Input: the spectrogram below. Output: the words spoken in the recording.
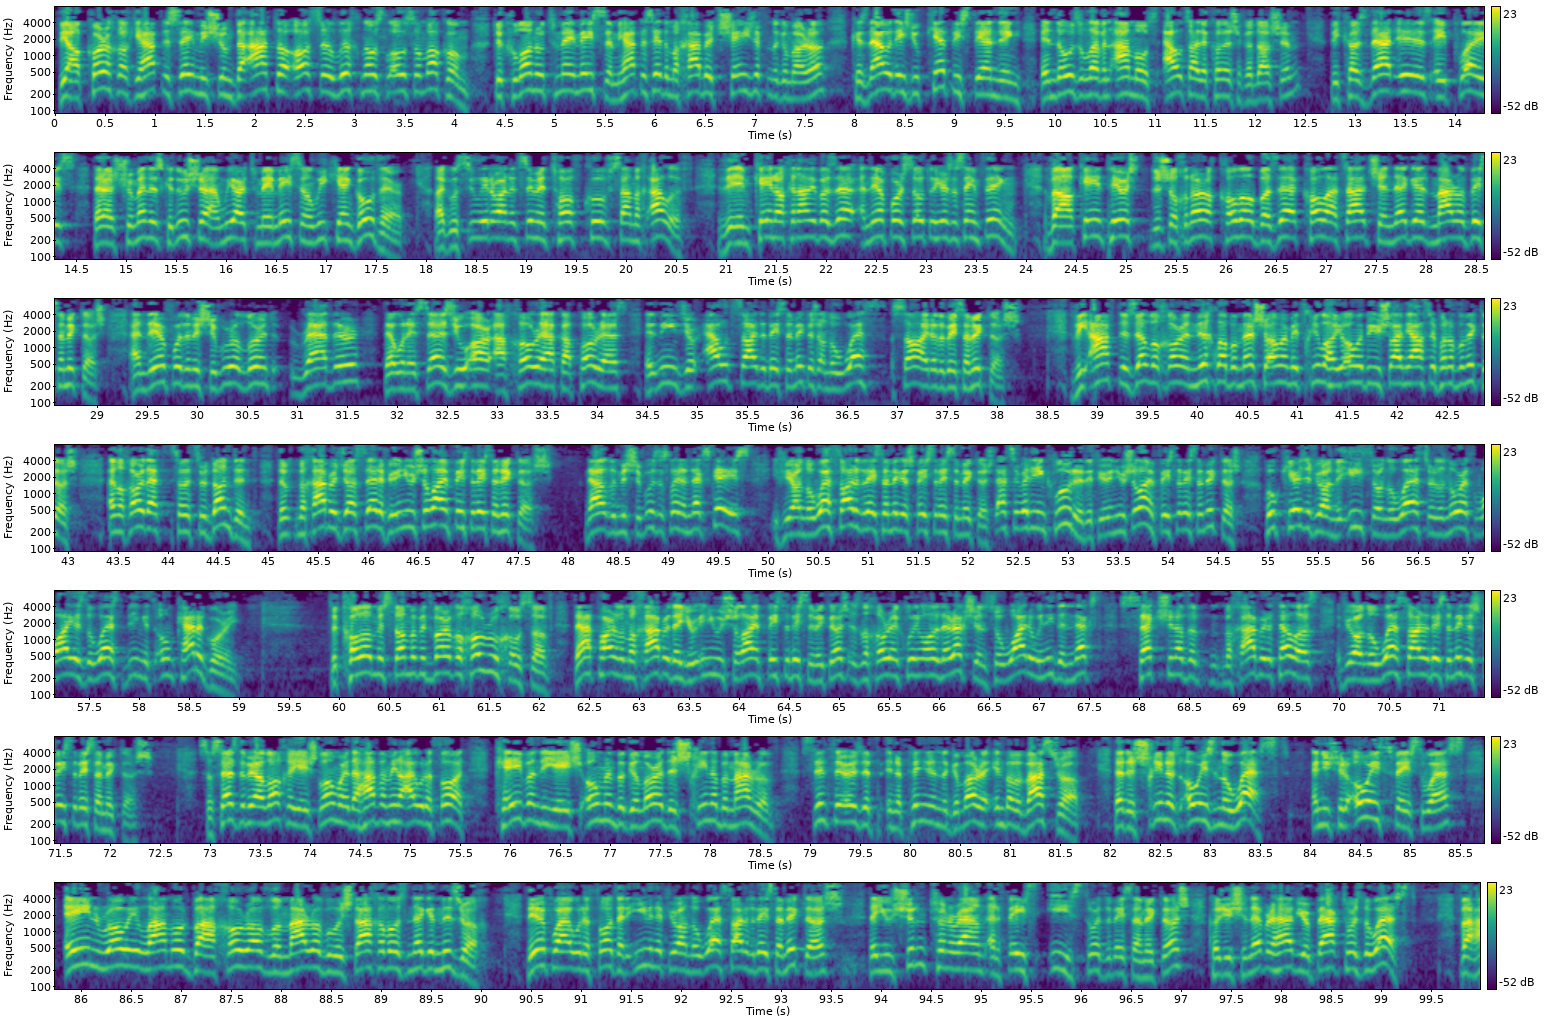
The al korachach you have to say mishum da'ata aser lichnos la'osa makom the kolonu tmei mesim. You have to say the mechaber changed it from the Gemara because nowadays you can't be standing in those eleven amos outside the kodesh hakadoshim because that is a place that has tremendous kedusha and we are tmei mesim and we can't go there. Like we'll see later on in Simon Tov Kuf Samach Aleph the imkein achanami bazeh and therefore so too here's the same thing. The alkein pirish the shulchan aruch kolel bazeh kol atzad sheneged marav beis hamikdash and therefore the Mishabura learned rather that when it says you are Achore HaKapores, it means you're outside the Beis HaMikdash on the west side of the Beis HaMikdash. The after Zelochora Nichla B'Mesha Omer Mitchila Hayomer B'Yushalayim Yasser Panav L'Mikdash. And Lochora that, so it's redundant. The Mechaber just said if you're in Yerushalayim, face the Beis HaMikdash. Now the Mishabuz explained in the next case, if you're on the west side of the Beis HaMikdash, face the Beis HaMikdash. That's already included. If you're in Yerushalayim, face the Beis HaMikdash. Who cares if you're on the east or on the west or the north? Why is the west being its own category? The kol mistama b'dvar of l'chol ruchosav. That part of the machaber that you're in Yerushalayim face the base of Mikdash is l'chol including all the directions. So why do we need the next section of the machaber to tell us if you're on the west side of the base of Mikdash, face the base of Mikdash? So says the Biur Halacha, Yesh Lomer, the Havamina, I would have thought, Kavan the Yesh Omen b'Gemara, the Shechina b'Marav. Since there is a, an opinion in the Gemara in Baba Basra, that the Shechina is always in the west, and you should always face west. Ein roi lamod ba'achorav lemarav u'lishtachavos neged mizrach. Therefore, I would have thought that even if you're on the west side of the Beis Hamikdash, that you shouldn't turn around and face east towards the Beis Hamikdash, because you should never have your back towards the west. And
